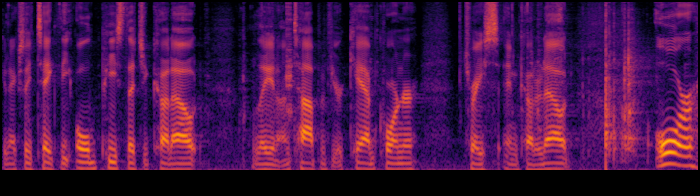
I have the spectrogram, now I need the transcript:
can actually take the old piece that you cut out, lay it on top of your cab corner, trace and cut it out. Or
